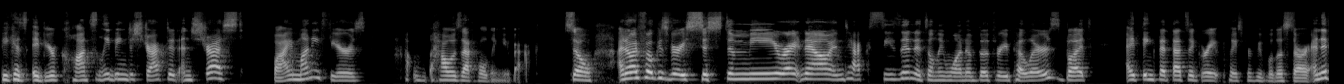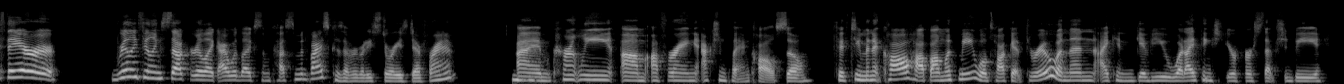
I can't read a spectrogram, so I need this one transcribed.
Because if you're constantly being distracted and stressed, by money fears, how, is that holding you back? So I know I focus very system me right now in tax season. It's only one of the three pillars, but I think that that's a great place for people to start. And if they are really feeling stuck or like I would like some custom advice because everybody's story is different, mm-hmm. I'm currently um, offering action plan calls. So 15 minute call, hop on with me. We'll talk it through and then I can give you what I think your first step should be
